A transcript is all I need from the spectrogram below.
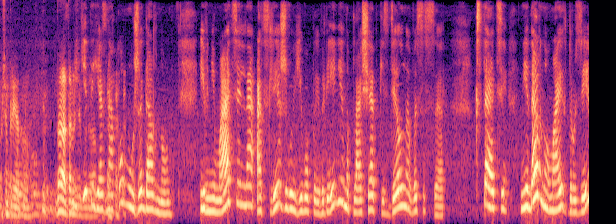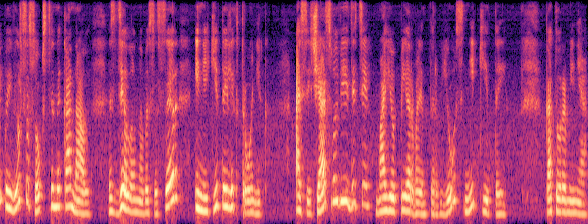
Очень приятно. Да, там же. Никита я знакома уже давно и внимательно отслеживаю его появление на площадке «Сделано в СССР». Кстати, недавно у моих друзей появился собственный канал «Сделано в СССР» и Никита Электроник. А сейчас вы видите мое первое интервью с Никитой, которое меня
